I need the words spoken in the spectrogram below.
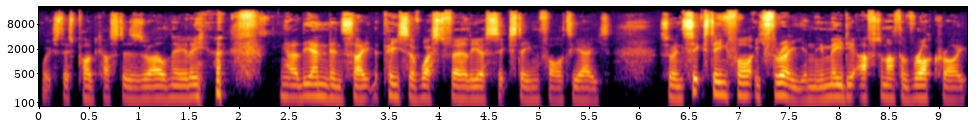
which this podcast is as well, nearly. uh, the End in Sight, the Peace of Westphalia, 1648. So in 1643, in the immediate aftermath of Rocroi,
